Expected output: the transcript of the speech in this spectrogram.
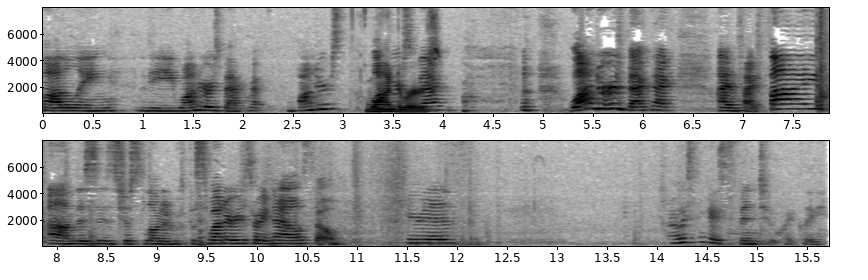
modeling the Wanderer's backpack. Wanderers. Wanderers. back, Wanderer's backpack. I'm 5'5". Um, this is just loaded with the sweaters right now, so here it is. I always think I spin too quickly.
